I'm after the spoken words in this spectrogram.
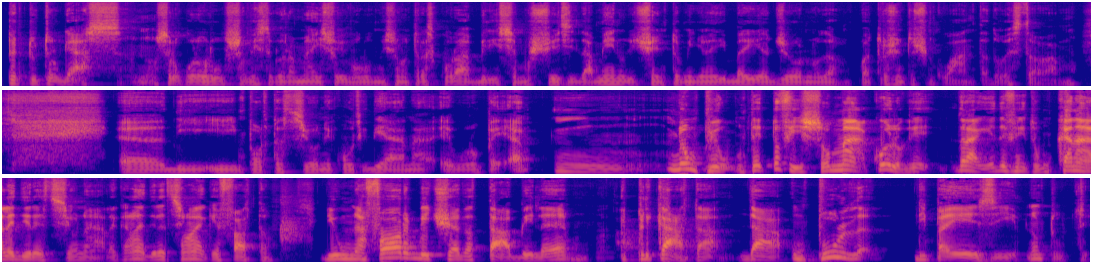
per tutto il gas, non solo quello russo, visto che oramai i suoi volumi sono trascurabili, siamo scesi da meno di 100 milioni di barili al giorno, da 450 dove stavamo, eh, di importazione quotidiana europea. Mm, non più un tetto fisso, ma quello che Draghi ha definito un canale direzionale, canale direzionale che è fatto di una forbice adattabile applicata da un pool di paesi, non tutti,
